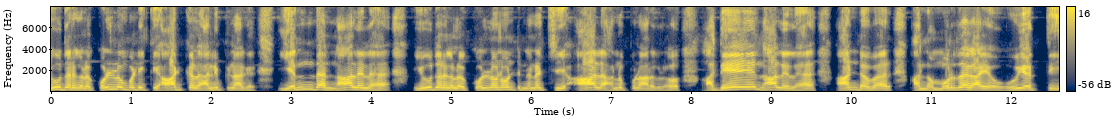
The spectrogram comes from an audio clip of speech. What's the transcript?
யூதர்களை கொல்லும்படிக்கு ஆட்களை அனுப்பினார்கள். எந்த நாளில் யூதர்களை கொல்லணும்ட்டு நினைச்சு ஆளை அனுப்புனார்களோ அதே நாளில் ஆண்டவர் அந்த முருதகாயை உயர்த்தி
